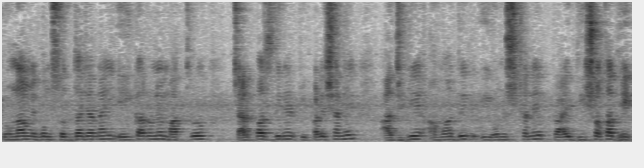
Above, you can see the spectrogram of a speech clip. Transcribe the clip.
প্রণাম এবং শ্রদ্ধা জানাই। এই কারণে মাত্র চার পাঁচ দিনের প্রিপারেশানে আজকে আমাদের এই অনুষ্ঠানে প্রায় দুই দ্বিশতাধিক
